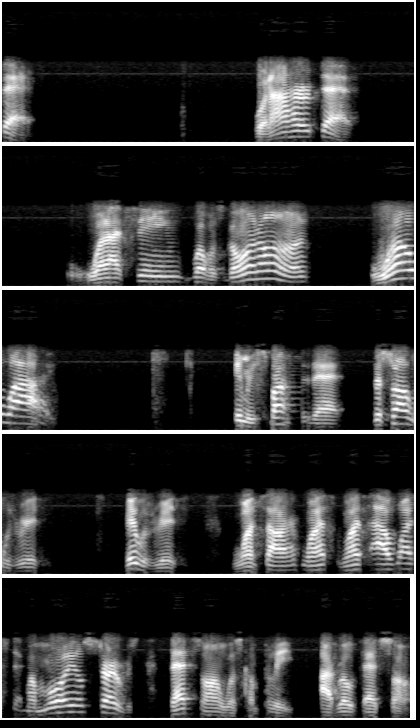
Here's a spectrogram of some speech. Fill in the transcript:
that, when I heard that, when I seen what was going on worldwide, in response to that, the song was written. It was written. Once I once once I watched that memorial service, that song was complete. I wrote that song.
